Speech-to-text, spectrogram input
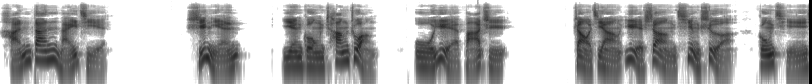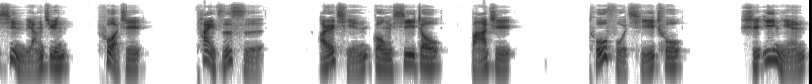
邯郸乃解。十年，燕公昌壮，五月拔之。赵将乐胜庆社。攻秦信良军，破之。太子死，而秦攻西周，拔之。屠府齐出。十一年，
